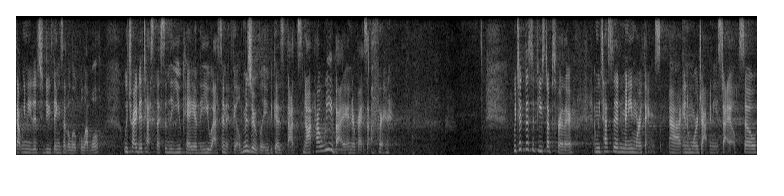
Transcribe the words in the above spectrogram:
that we needed to do things at a local level, we tried to test this in the UK and the US, and it failed miserably because that's not how we buy enterprise software. We took this a few steps further, and we tested many more things uh, in a more Japanese style. So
